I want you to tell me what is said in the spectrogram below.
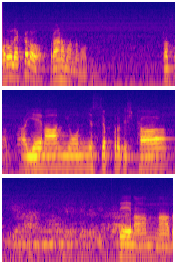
మరో లెక్కలో ప్రాణము అన్నం అవుతుంది తస్ ఏనాన్యోన్యస్య ప్రతిష్ట. తేనాన్నాద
